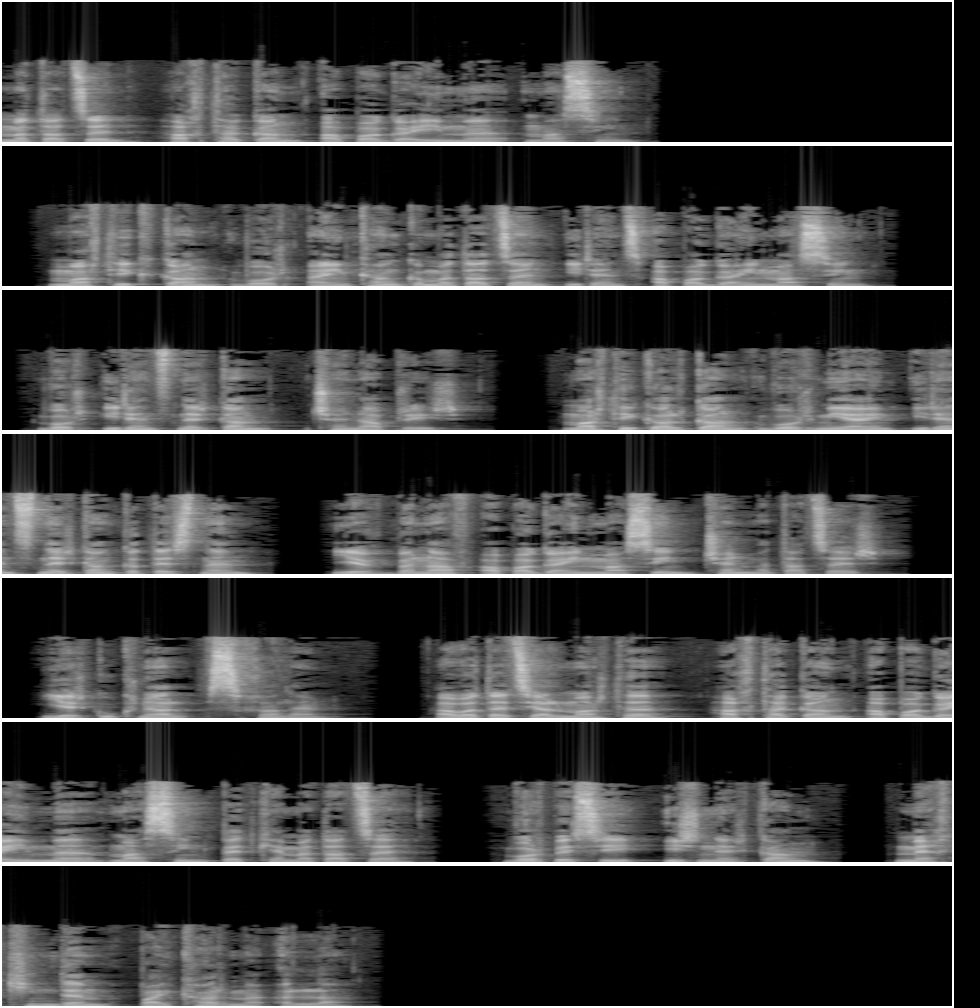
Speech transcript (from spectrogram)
Մտածել հաղթական ապագայի մը մասին Մարդիկ կան, որ այնքան կմտածեն իրենց ապագային մասին, որ իրենց ներկան չեն ապրիր: Մարդիկ ալ կան, որ միայն իրենց ներկան կտեսնեն և բնավ ապագային մասին չեն մտածեր: Երկուքն ալ սխալ են: Հավատացյալ մարդը հաղթական ապագայի մը մասին պետք է մտածե, որպեսզի իր ներկան merkindem bei Karma Allah.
